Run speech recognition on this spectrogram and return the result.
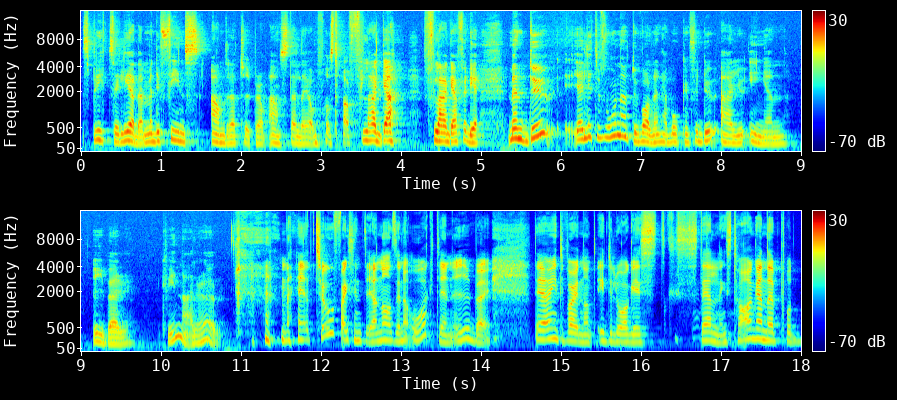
spritt sig i leden. Men det finns andra typer av anställda. Jag måste flagga, flagga för det. Men du, jag är lite förvånad att du valde den här boken för du är ju ingen Uber-kvinna, eller hur? Nej, jag tror faktiskt inte jag någonsin har åkt i en Uber. Det har inte varit något ideologiskt ställningstagande på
